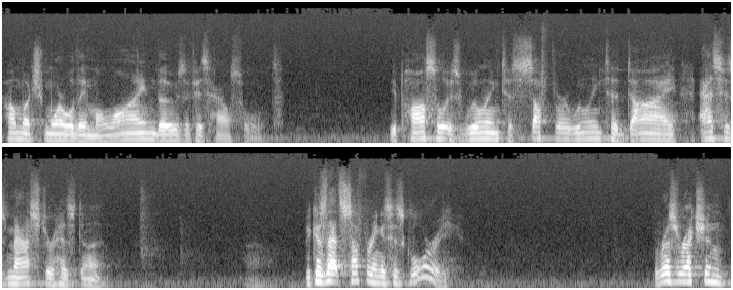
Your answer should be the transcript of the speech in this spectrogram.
how much more will they malign those of his household? The apostle is willing to suffer, willing to die, as his master has done. Because that suffering is his glory. The resurrection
